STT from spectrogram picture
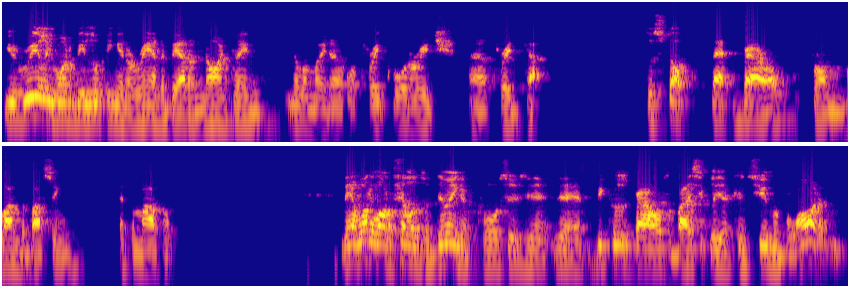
you really want to be looking at around about a 19 millimeter or three quarter inch uh, thread cut to stop that barrel from blunderbussing at the muzzle. Now, what a lot of fellas are doing, of course, is uh, because barrels are basically a consumable item,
